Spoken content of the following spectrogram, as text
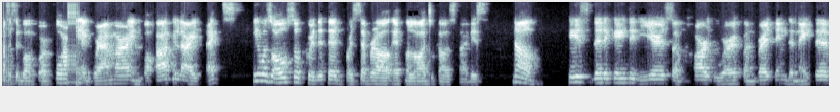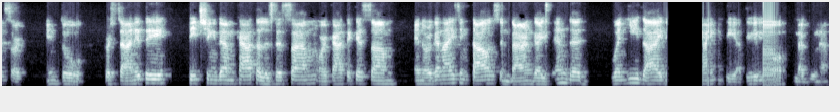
responsible for forming a grammar and vocabulary texts. He was also credited for several ethnological studies. Now, his dedicated years of hard work converting the natives or into Christianity, teaching them Catholicism or catechism, and organizing towns and barangays ended when he died in 90 at Iloilo, Laguna.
